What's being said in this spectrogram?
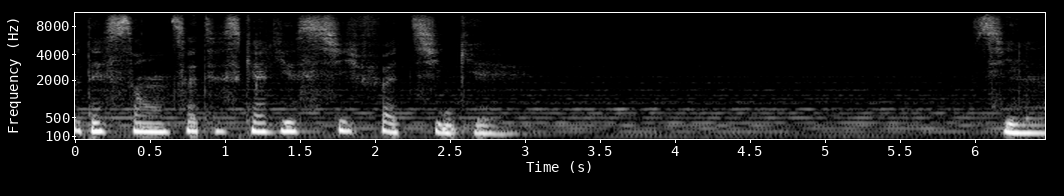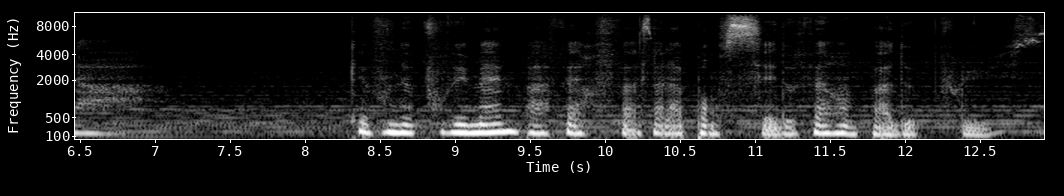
de descendre cet escalier si fatigué, si là que vous ne pouvez même pas faire face à la pensée de faire un pas de plus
